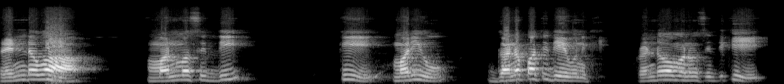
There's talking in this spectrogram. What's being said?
రెండవ మన్మసిద్ధికి మరియు గణపతి దేవునికి రెండవ మనోసిద్ధికి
